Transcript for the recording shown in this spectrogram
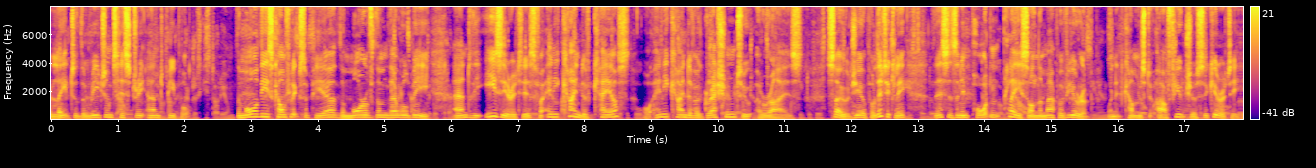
relate to the region's history and people. The more these conflicts appear, the more of them there will be, and the easier it is for any kind of chaos or any kind of aggression to arise. So, geopolitically, this is an important place on the map of Europe when it comes to our future security,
